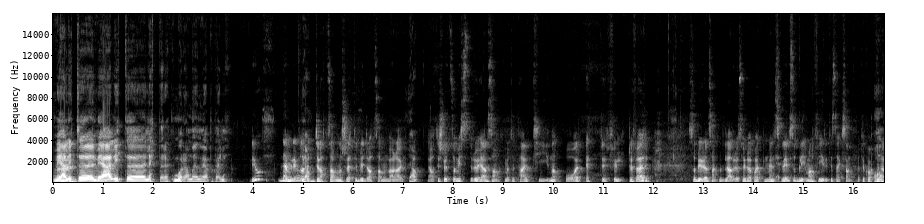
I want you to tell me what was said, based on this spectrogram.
Vi er litt, eh, vi er litt eh, lettere på morgenen enn vi er på kvelden. Jo, nemlig. Og det Ja. blir dratt sammen, og skjelettet blir dratt sammen hver dag. Ja. Ja, Til slutt så mister du 1 cm per tiende år etter fylte før. Så blir du en centimeter lavere. Så i løpet av et menneskeliv så blir man 4-6 cm kortere.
